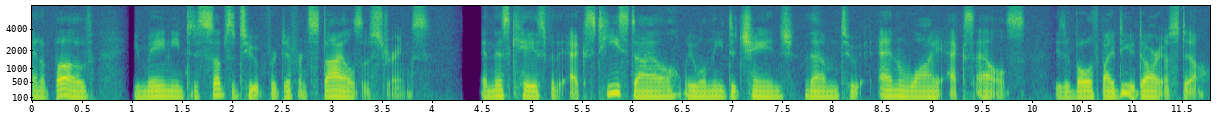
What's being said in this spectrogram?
and above, you may need to substitute for different styles of strings. In this case, for the XT style, we will need to change them to NYXLs. These are both by D'Addario still.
